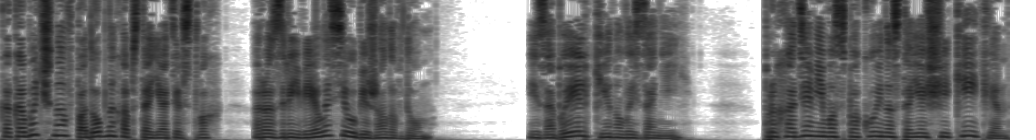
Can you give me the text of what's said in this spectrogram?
как обычно в подобных обстоятельствах. Разревелась и убежала в дом. Изабель кинулась за ней. Проходя мимо спокойно стоящей Кейтлин,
